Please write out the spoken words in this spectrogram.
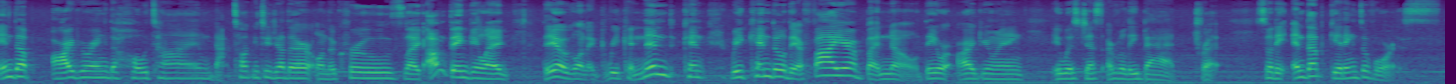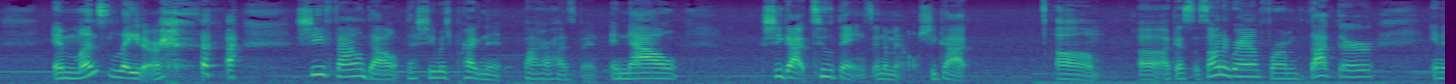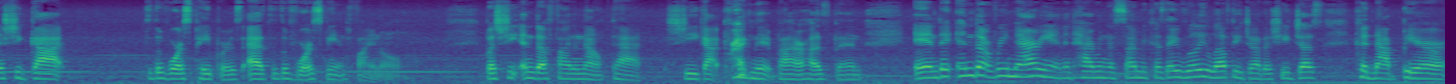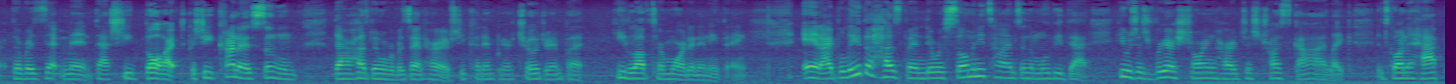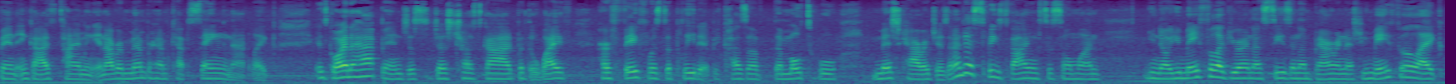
end up arguing the whole time, not talking to each other on the cruise. Like I'm thinking like they are going to rekindle, can, rekindle their fire, but no, they were arguing. It was just a really bad trip. So they end up getting divorced. And months later, she found out that she was pregnant by her husband. And now she got two things in the mail. She got, um, uh, I guess, a sonogram from the doctor and then she got the divorce papers as the divorce being final. But she ended up finding out that she got pregnant by her husband and they end up remarrying and having a son because they really loved each other. She just could not bear the resentment that she thought, because she kind of assumed that her husband would resent her if she couldn't bear children, but he loved her more than anything. And I believe the husband, there were so many times in the movie that he was just reassuring her, just trust God. Like, it's going to happen in God's timing. And I remember him kept saying that, like, it's going to happen. Just, just trust God. But the wife, her faith was depleted because of the multiple miscarriages. And that just speaks volumes to someone. You know, you may feel like you're in a season of barrenness. You may feel like,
